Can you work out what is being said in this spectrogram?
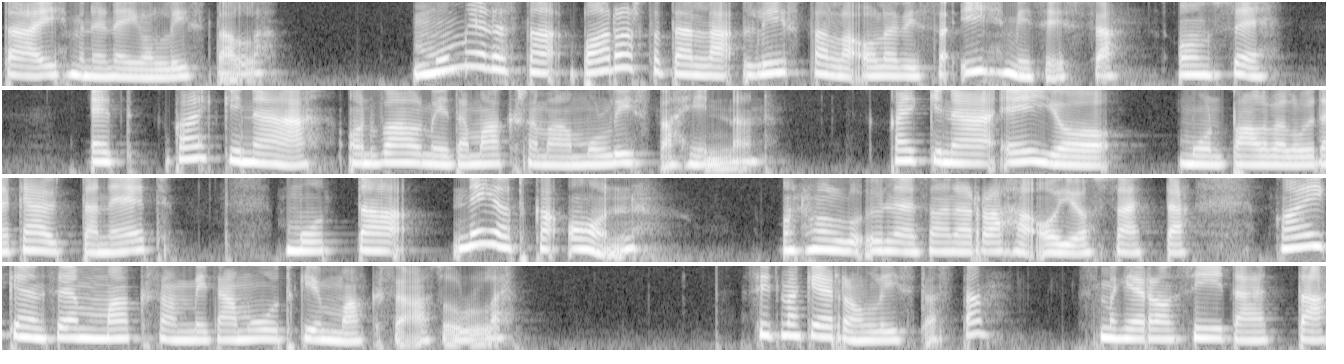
tämä ihminen ei ole listalla. Mun mielestä parasta tällä listalla olevissa ihmisissä on se, että kaikki nämä on valmiita maksamaan mun listahinnan. Kaikki nämä ei ole mun palveluita käyttäneet, mutta ne, jotka on, on ollut yleensä aina raha ojossa, että kaiken sen maksan, mitä muutkin maksaa sulle. Sitten mä kerron listasta. Sitten mä kerron siitä, että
